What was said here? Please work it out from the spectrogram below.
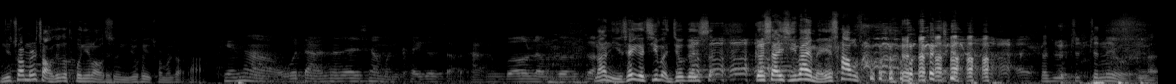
你专门找这个托尼老师，你就可以专门找他。天哪，我打算在厦门开个澡堂，不知道能不能赚。那你这个基本就跟山跟山西卖煤差不多。但是真真的有 南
